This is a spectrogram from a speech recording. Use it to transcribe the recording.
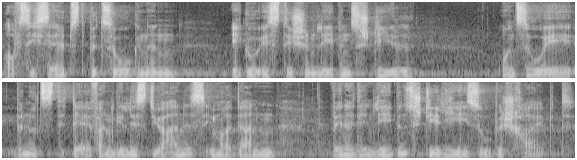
auf sich selbst bezogenen, egoistischen Lebensstil und Zoe benutzt der Evangelist Johannes immer dann, wenn er den Lebensstil Jesu beschreibt.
